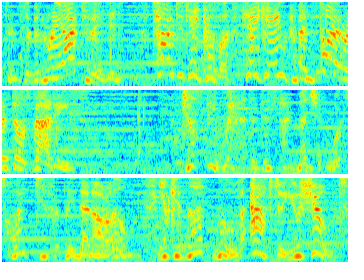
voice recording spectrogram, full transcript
Weapons have been reactivated. Time to take cover, take aim, and fire at those baddies. Just beware that this dimension works quite differently than our own. You cannot move after you shoot.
